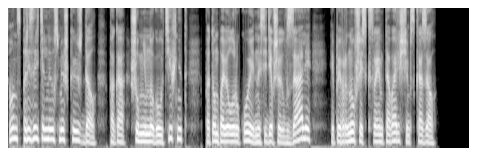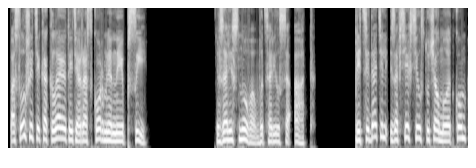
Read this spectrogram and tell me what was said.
Он с презрительной усмешкой ждал, пока шум немного утихнет, потом повел рукой на сидевших в зале и, повернувшись к своим товарищам, сказал «Послушайте, как лают эти раскормленные псы!» В зале снова воцарился ад. Председатель изо всех сил стучал молотком,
